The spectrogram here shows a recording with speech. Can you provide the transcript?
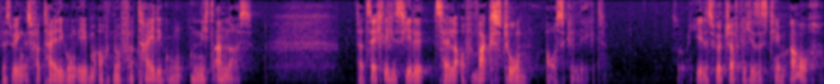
Deswegen ist Verteidigung eben auch nur Verteidigung und nichts anderes. Tatsächlich ist jede Zelle auf Wachstum ausgelegt. So, jedes wirtschaftliche System auch.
